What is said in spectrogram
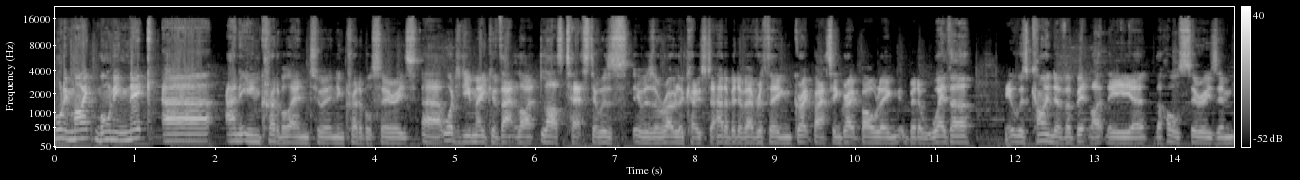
Morning, Mike. Morning, Nick. Uh, an incredible end to an incredible series. Uh, what did you make of that last test? It was it was a roller coaster. Had a bit of everything. Great batting, great bowling, a bit of weather. It was kind of a bit like the uh, the whole series in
